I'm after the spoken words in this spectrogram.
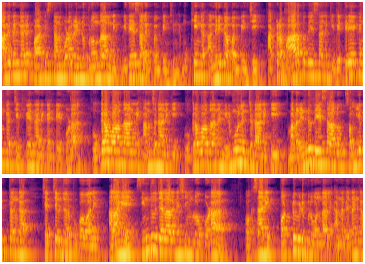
ఆ విధంగానే పాకిస్తాన్ కూడా రెండు బృందాలని విదేశాలకు పంపించింది. ముఖ్యంగా అమెరికా పంపించి అక్కడ భారతదేశానికి వ్యతిరేకంగా చెప్పేదానికంటే కూడా ఉగ్రవాదాన్ని అణచడానికి ఉగ్రవాదాన్ని నిర్మూలించడానికి మన రెండు దేశాలు సంయుక్తంగా చర్చలు జరుపుకోవాలి. అలాగే సింధు జలాల విషయంలో కూడా ఒకసారి పట్టు విడుపులు ఉండాలి అన్న విధంగా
